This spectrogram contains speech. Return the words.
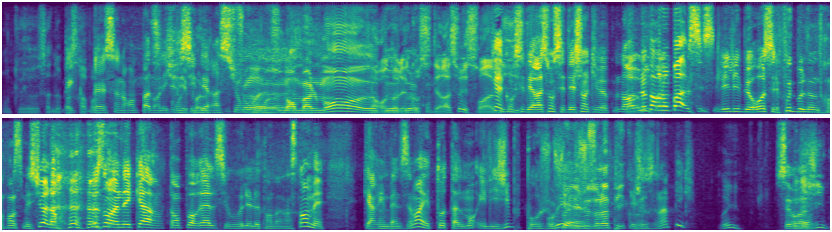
Donc euh, ça ne Mais, passera pas. ben, ça ne rentre pas dans les considérations. Ils sont, euh, euh, normalement euh, Ça rentre de- dans les de considérations. Ils sont amis. Quelle considération C'est Deschamps qui veut. Non, Bah ne oui, parlons pas. c'est- les libéraux, c'est le football de notre enfance, messieurs. Alors, faisons un écart temporel, si vous voulez, le temps d'un instant. Mais Karim Benzema est totalement éligible pour pour jouer, jouer les Jeux Olympiques. les ouais. Jeux Olympiques. C'est vrai. Éligible.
